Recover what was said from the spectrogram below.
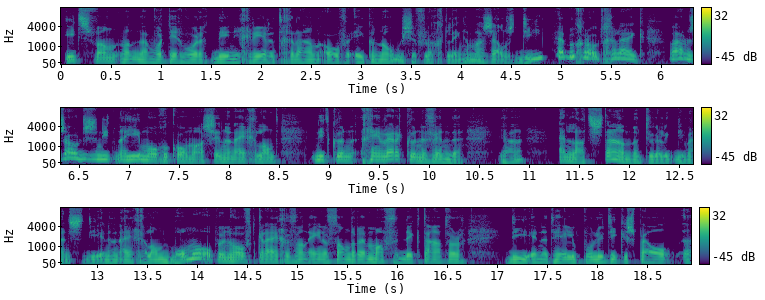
iets van, want er wordt tegenwoordig denigrerend gedaan over economische vluchtelingen, maar zelfs die hebben groot gelijk. Waarom zouden ze niet naar hier mogen komen als ze in hun eigen land niet kunnen, geen werk kunnen vinden? Ja, en laat staan natuurlijk die mensen die in hun eigen land bommen op hun hoofd krijgen van een of andere maffe dictator die in het hele politieke spel uh,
